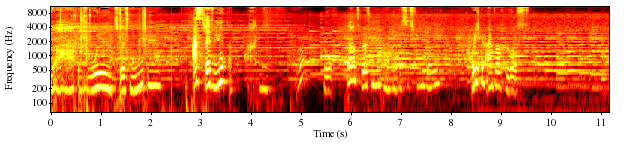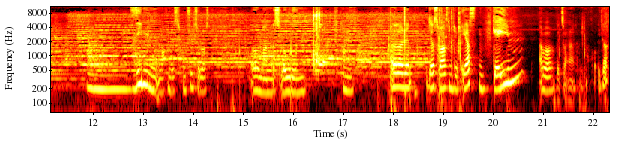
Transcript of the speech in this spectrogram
Ja, obwohl zwölf Minuten. Ah, zwölf Minuten. Ach nee. Ja, zwölf Minuten machen wir das jetzt schon, glaube ich. Oder ich bin einfach lost. Hm, sieben Minuten das. Ich bin viel zu lost. Oh Mann, das Loading. Ich kann nicht. Also Leute, das war's mit dem ersten Game. Aber wir zocken natürlich noch weiter.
